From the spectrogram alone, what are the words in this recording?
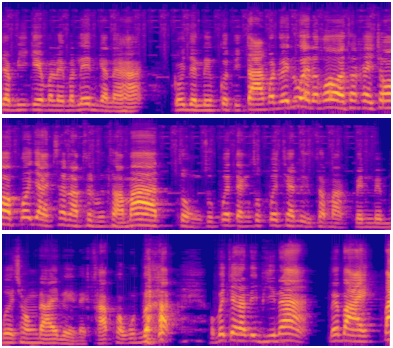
จะมีเกมอะไรมาเล่นกันนะฮะ ก็อย่าลืมกดติดตามกันไว้ด้วยแล้วก็ถ้าใครชอบก็อยากสนับสนุนสามารถส่งซุปเปอร์แตงซุปเปอร์แชทหรือสมัครเป็นเมมเบอร์ช่องได้เลยนะครับขอบคุณมากผมไปเจอกันอีพีหน้าบ๊ายบายไป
